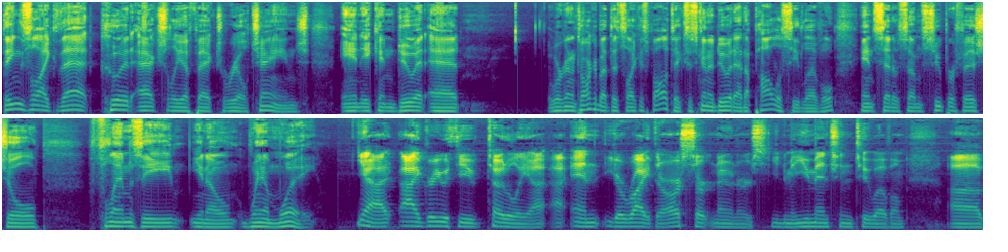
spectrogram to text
Things like that could actually affect real change, and it can do it at we're going to talk about this like it's politics. It's going to do it at a policy level instead of some superficial, flimsy, you know, whim way. Yeah, I, I agree with you totally. I, I, and you're right. There are certain owners. You, you mentioned two of them. Uh,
